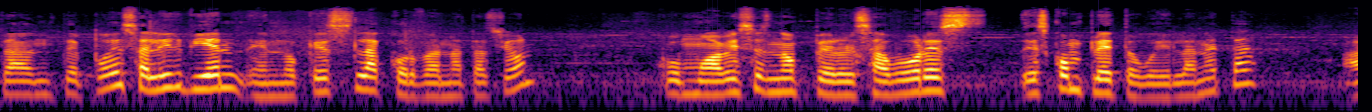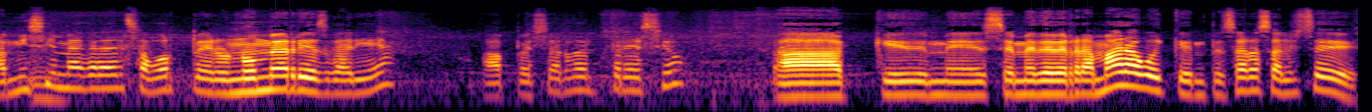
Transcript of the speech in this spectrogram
Tan, te puede salir bien en lo que es la carbonatación, como a veces no, pero el sabor es, es completo, güey. La neta, a mí sí me agrada el sabor, pero no me arriesgaría, a pesar del precio, a que me, se me derramara, güey, que empezara a salirse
